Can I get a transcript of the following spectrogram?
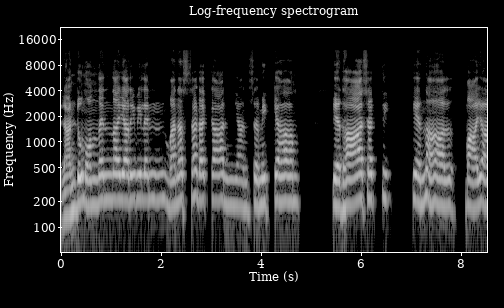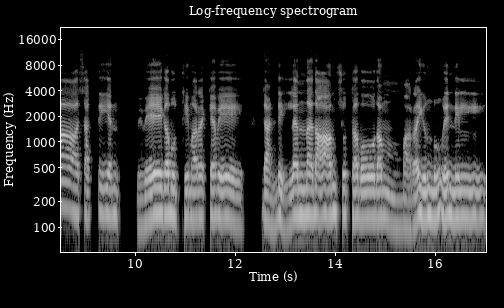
രണ്ടുമൊന്നെന്നയറിവിലൻ മനസ്സടക്കാൻ ഞാൻ ശ്രമിക്കാം. യഥാശക്തി എന്നാൽ മായാശക്തിയൻ വിവേകബുദ്ധി മറയ്ക്കവേ. രണ്ടില്ലെന്നതാം ശുദ്ധബോധം മറയുന്നുവെന്നിൽ.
